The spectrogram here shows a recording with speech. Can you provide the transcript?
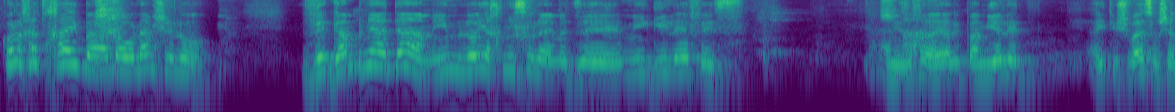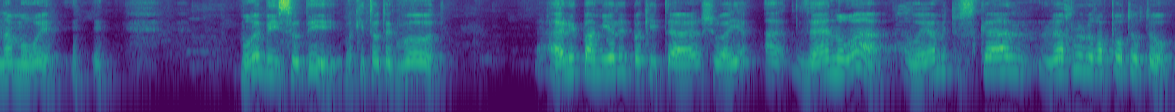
כל אחד חי בעולם שלו. וגם בני אדם, אם לא יכניסו להם את זה מגיל אפס. אני זוכר, היה לי פעם ילד, הייתי 17 שנה מורה. מורה ביסודי, בכיתות הגבוהות. היה לי פעם ילד בכיתה שהוא היה, זה היה נורא, הוא היה מתוסכל, לא יכלו לרפות אותו.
